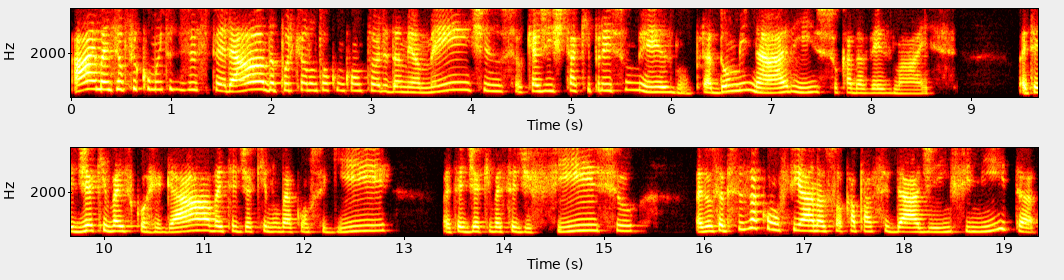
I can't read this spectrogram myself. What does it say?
Ai, mas eu fico muito desesperada porque eu não tô com controle da minha mente, não sei o que. A gente tá aqui para isso mesmo, para dominar isso cada vez mais. Vai ter dia que vai escorregar, vai ter dia que não vai conseguir, vai ter dia que vai ser difícil, mas você precisa confiar na sua capacidade infinita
